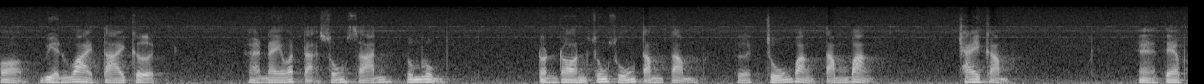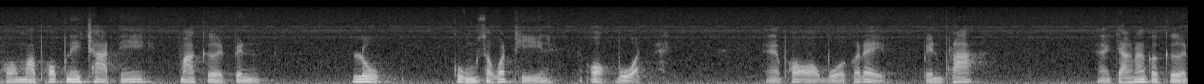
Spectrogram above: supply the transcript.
ก็เวียนว่ายตายเกิด ในวัฏสงสารลุ่มลุ่มดอนดอนสูงสูงต่ำต่ำเกิดสูงบ้างต่ำบ้าง ใช้กรรมแต่พอมาพบในชาตินี้มาเกิดเป็นลูกกรุงสวัสถีออกบวชพอออกบวชก็ได้เป็นพระ จากนั้นก็เกิด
